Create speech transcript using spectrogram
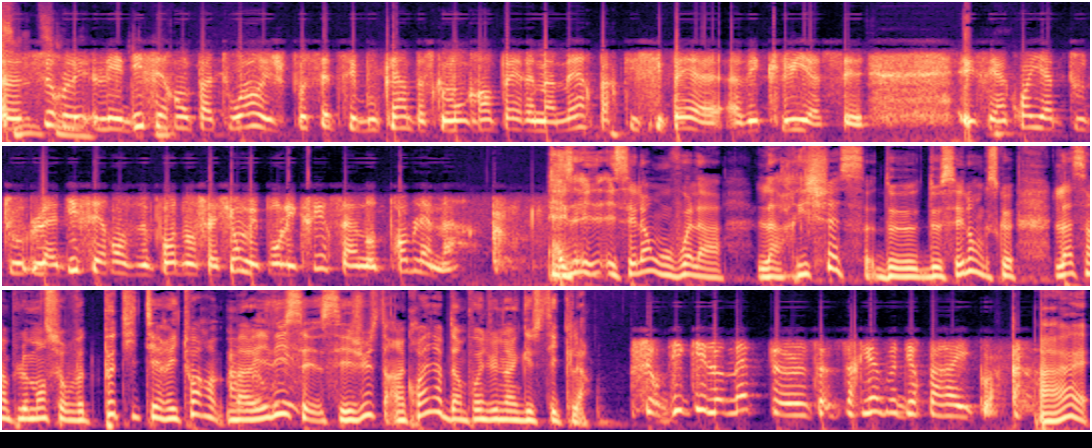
euh, sur les, les, différents patois, et je possède ces bouquins parce que mon grand-père et ma mère participaient avec lui à ces... Et c'est incroyable, tout, tout, la différence de prononciation, mais pour l'écrire, c'est un autre problème. Hein. Et, c'est là où on voit la, la richesse de, de ces langues. Parce que là, simplement, sur votre petit territoire, Marie-Lise, c'est- c'est juste incroyable d'un point de vue linguistique, là. Sur 10 kilomètres, euh, ça, ça rien veut dire pareil, quoi. Ah ouais.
